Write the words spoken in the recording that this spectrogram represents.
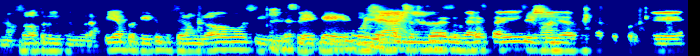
nosotros, la escenografía, porque te pusieron globos y así que Uy, 15 el años. concepto del lugar está bien Sí, chido, fíjate, porque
